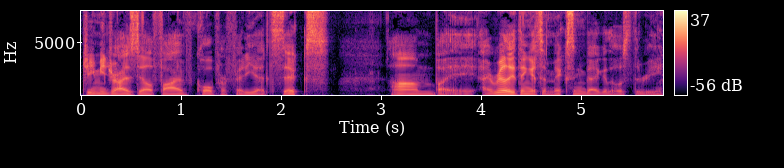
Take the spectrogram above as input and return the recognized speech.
Jamie Drysdale five, Cole Perfetti at six. Um, but I really think it's a mixing bag of those three.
